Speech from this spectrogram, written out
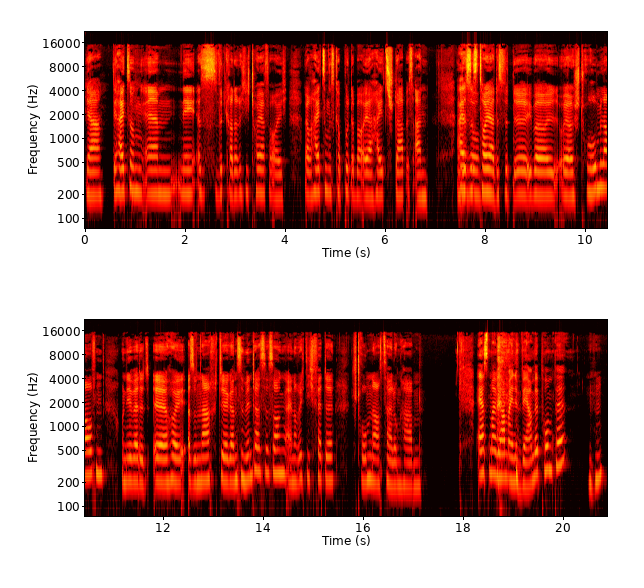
Ja, die Heizung, ähm, nee, es wird gerade richtig teuer für euch. Eure Heizung ist kaputt, aber euer Heizstab ist an. Und also, das ist teuer, das wird äh, über euer Strom laufen und ihr werdet äh, heu, also nach der ganzen Wintersaison eine richtig fette Stromnachzahlung haben. Erstmal, wir haben eine Wärmepumpe. Mhm.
